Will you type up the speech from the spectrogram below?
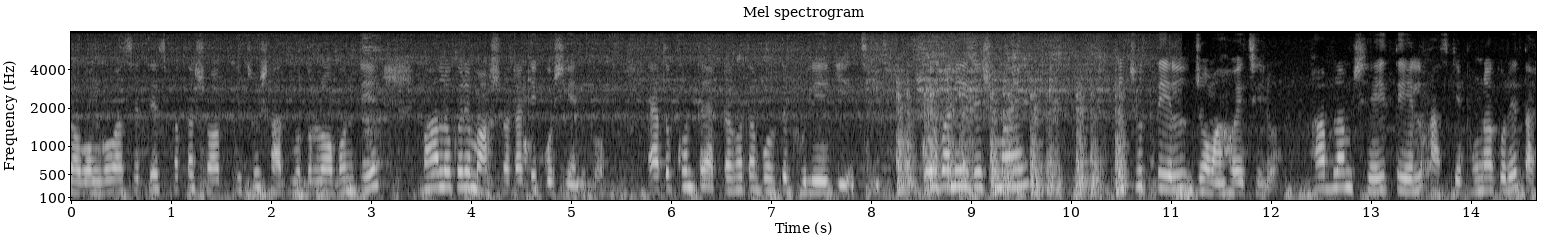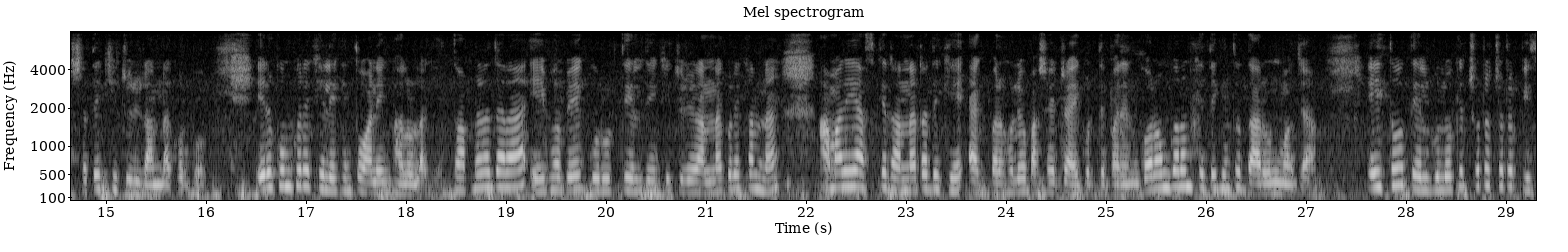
লবঙ্গও আছে, তেজপাতা সব কিছু স্বাদ মতো লবণ দিয়ে ভালো করে মশলাটাকে কষিয়ে নেব। এতক্ষণ তো একটা কথা বলতে ভুলেই গিয়েছি। কোরবানি ঈদের সময় কিছু তেল জমা হয়েছিল। ভাবলাম সেই তেল আজকে ভুনা করে তার সাথে খিচুড়ি রান্না করব। এরকম করে খেলে কিন্তু অনেক ভালো লাগে। তো আপনারা যারা এইভাবে গরুর তেল দিয়ে খিচুড়ি রান্না করে খান না, আমার এই আজকে রান্নাটা দেখে একবার হলেও বাসায় ট্রাই করতে পারেন। গরম গরম খেতে কিন্তু দারুণ মজা। এই তো তেলগুলোকে ছোট ছোট পিস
